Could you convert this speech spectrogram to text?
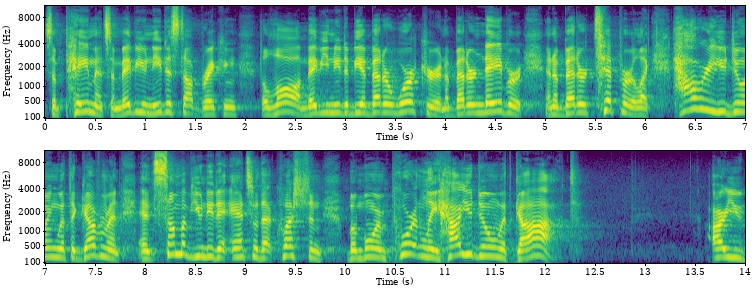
some payments, and maybe you need to stop breaking the law. Maybe you need to be a better worker and a better neighbor and a better tipper. Like, how are you doing with the government? And some of you need to answer that question, but more importantly, how are you doing with God? Are you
